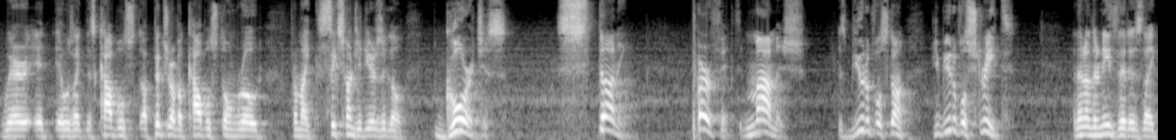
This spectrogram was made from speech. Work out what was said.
where it, it was like this cobble, a picture of a cobblestone road from like 600 years ago. Gorgeous, stunning, perfect, mamish. This beautiful stone, beautiful street. And then underneath it is like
